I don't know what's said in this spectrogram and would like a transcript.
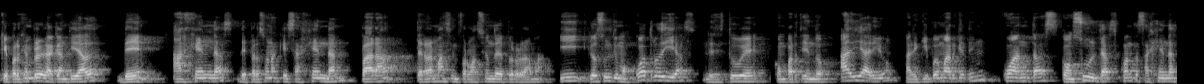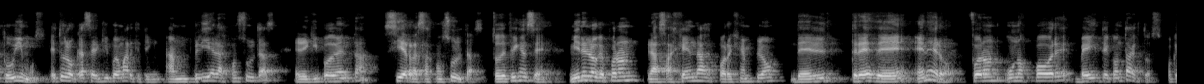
Que, por ejemplo, es la cantidad de agendas, de personas que se agendan para tener más información del programa. Y los últimos cuatro días les estuve compartiendo a diario al equipo de marketing cuántas consultas, cuántas agendas tuvimos. Esto es lo que hace el equipo de marketing. Amplía las consultas, el equipo de venta cierra esas consultas. Entonces, fíjense, miren lo que fueron las agendas por ejemplo, del 3 de enero. Fueron unos pobres 20 contactos, ¿ok?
